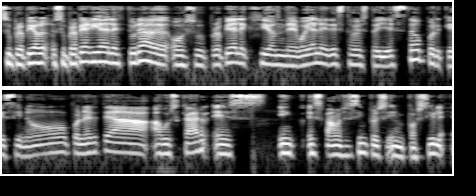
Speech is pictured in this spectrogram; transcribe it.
su propio, su propia guía de lectura o su propia elección de voy a leer esto, esto y esto, porque si no ponerte a, a buscar es, vamos, es impos- imposible.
